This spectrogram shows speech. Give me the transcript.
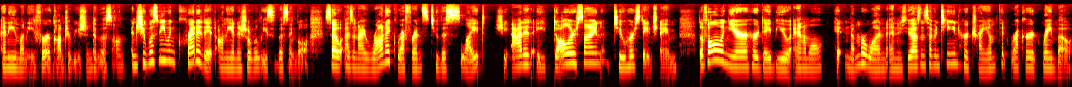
any money for a contribution to the song, and she wasn't even credited on the initial release of the single. So, as an ironic reference to this slight, she added a dollar sign to her stage name. The following year, her debut, Animal, hit number one, and in 2017, her triumphant record, Rainbow,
